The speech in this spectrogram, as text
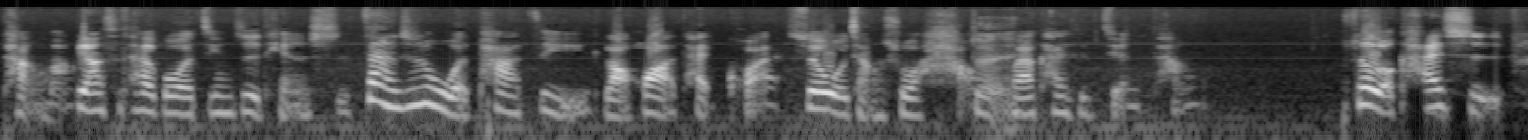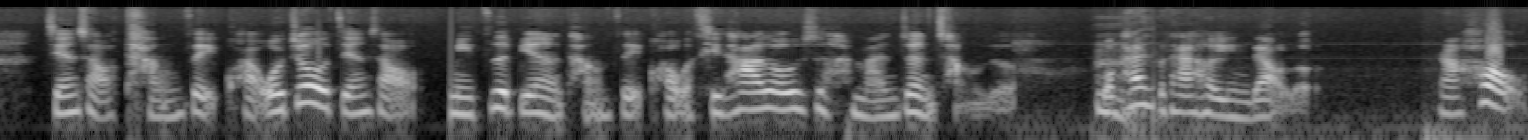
糖嘛，不要吃太过的精致甜食。再就是我怕自己老化太快，所以我想说好，我要开始减糖。所以我开始减少糖这一块，我就减少米字边的糖这一块，我其他都是还蛮正常的。我开始不太喝饮料了，嗯、然后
